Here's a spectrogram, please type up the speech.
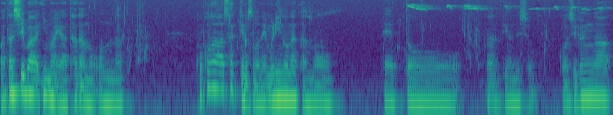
私は今やただの女。ここがさっきのその眠りの中のえっ、と何て言うんでしょう。こう自分が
